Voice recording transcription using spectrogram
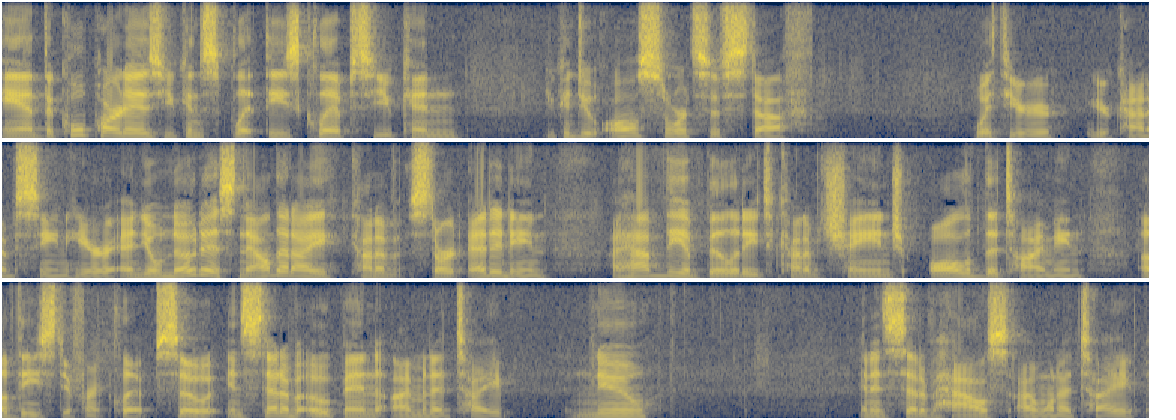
And the cool part is you can split these clips. You can you can do all sorts of stuff with your your kind of seeing here. And you'll notice now that I kind of start editing, I have the ability to kind of change all of the timing of these different clips. So instead of open, I'm going to type new. And instead of house, I want to type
